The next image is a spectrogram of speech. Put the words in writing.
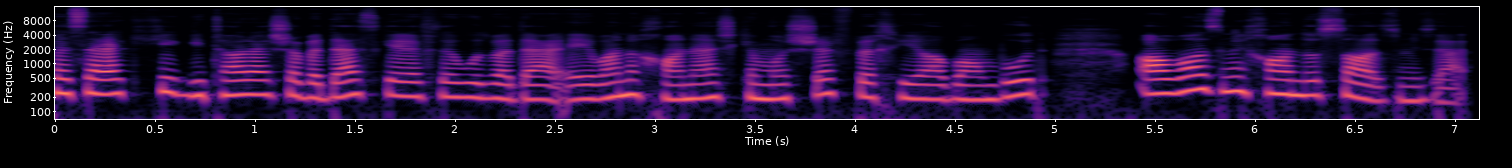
پسرکی که گیتارش را به دست گرفته بود و در ایوان خانهش که مشرف به خیابان بود آواز می‌خواند و ساز می‌زد.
